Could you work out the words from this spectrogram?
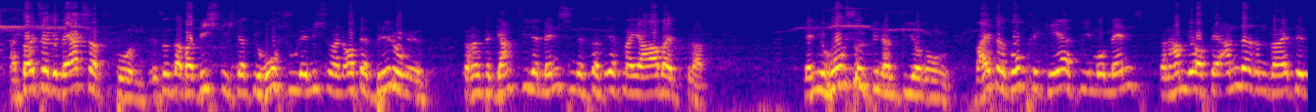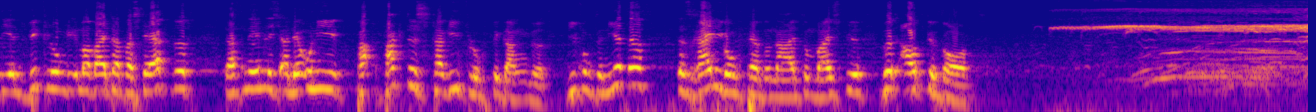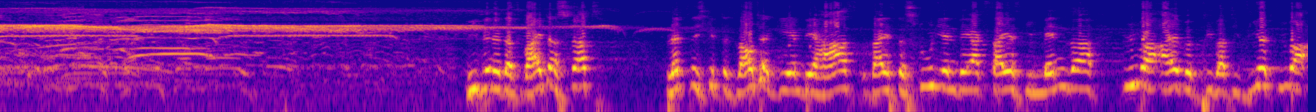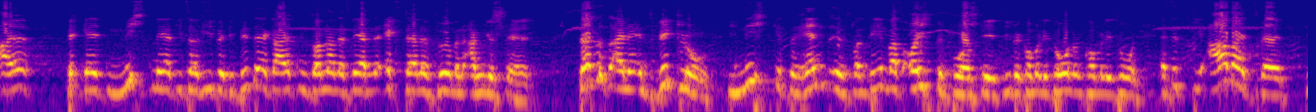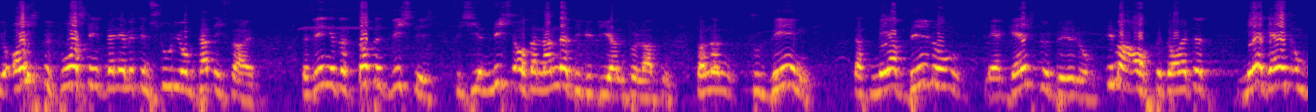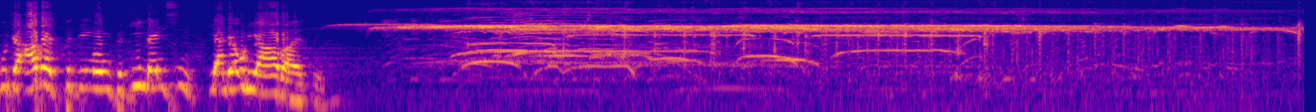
Als Deutscher Gewerkschaftsbund ist uns aber wichtig, dass die Hochschule nicht nur ein Ort der Bildung ist, sondern für ganz viele Menschen ist das erstmal ihr Arbeitsplatz. Wenn die Hochschulfinanzierung weiter so prekär ist wie im Moment, dann haben wir auf der anderen Seite die Entwicklung, die immer weiter verstärkt wird, dass nämlich an der Uni faktisch Tarifflucht begangen wird. Wie funktioniert das? Das Reinigungspersonal zum Beispiel wird outgesourced. Wie findet das weiter statt? Plötzlich gibt es lauter GmbHs, sei es das Studienwerk, sei es die Mensa, überall wird privatisiert, überall gelten nicht mehr die Tarife, die bisher galten, sondern es werden externe Firmen angestellt. Das ist eine Entwicklung, die nicht getrennt ist von dem, was euch bevorsteht, liebe Kommilitonen und Kommilitonen. Es ist die Arbeitswelt, die euch bevorsteht, wenn ihr mit dem Studium fertig seid. Deswegen ist es doppelt wichtig, sich hier nicht auseinanderdividieren zu lassen, sondern zu sehen, dass mehr Bildung mehr Geld für Bildung immer auch bedeutet, mehr Geld um gute Arbeitsbedingungen für die Menschen, die an der Uni arbeiten.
